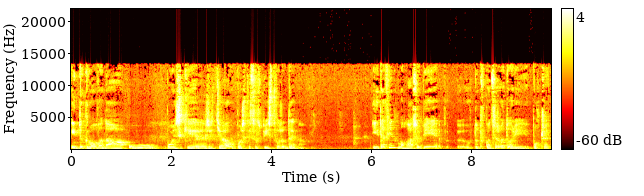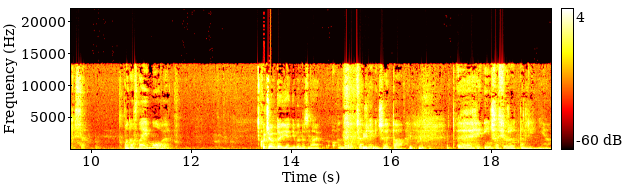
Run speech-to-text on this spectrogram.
інтегрована у польське життя, у польське суспільство родина. Іда Фінк могла собі е, тут в консерваторії повчитися. Вона знає мови. Хоча вдає, ніби не знає. Ну, це вже інша та е, інша сюжетна лінія.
